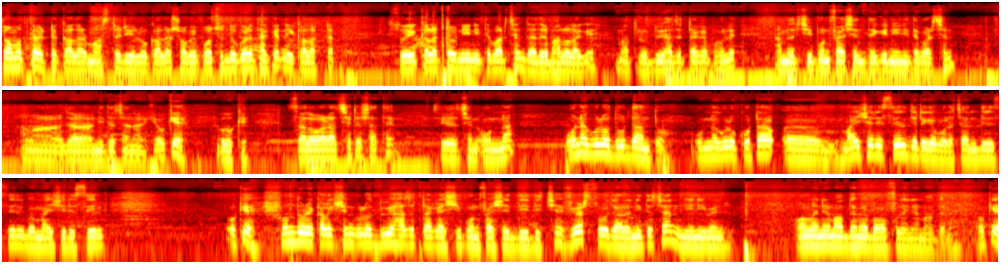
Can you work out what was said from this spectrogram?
চমৎকার একটা কালার মাস্টার ইয়েলো কালার সবাই পছন্দ করে থাকেন এই কালারটা সো এই কালারটাও নিয়ে নিতে পারছেন, যাদের ভালো লাগে। মাত্র দুই হাজার টাকা হলে আমাদের চিপন ফ্যাশন থেকে নিয়ে নিতে পারছেন। আমার যারা নিতে চান আর কি ওকে ওকে সালোয়ার আছে এটার সাথে পেয়েছেন ওন্না ওনাগুলো দুর্দান্ত। ওনাগুলো কোটা মাইশেরি সিল্ক যেটাকে বলে, চান্দিরি সিল্ক বা মাইশেরি সিল্ক ওকে সুন্দর এই কালেকশনগুলো দুই হাজার টাকায় শিপন ফ্যাশন দিয়ে দিচ্ছে। ভিউয়ার্স তো যারা নিতে চান, নিয়ে নেবেন অনলাইনের মাধ্যমে বা অফলাইনের মাধ্যমে। ওকে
